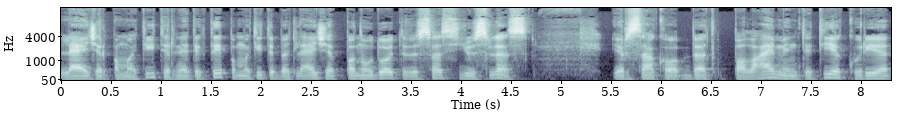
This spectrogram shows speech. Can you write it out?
leidžia ir pamatyti, ir ne tik tai pamatyti, bet leidžia panaudoti visas jūslės. Ir sako, bet palaiminti tie, kurie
